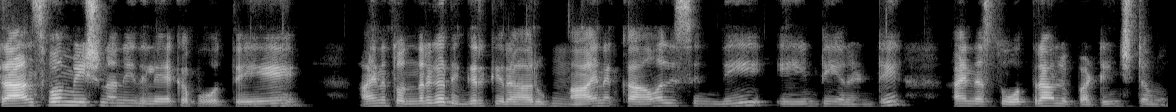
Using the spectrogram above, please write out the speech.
ట్రాన్స్ఫర్మేషన్ అనేది లేకపోతే ఆయన తొందరగా దగ్గరికి రారు. ఆయనకు కావలసింది ఏంటి అని అంటే ఆయన స్తోత్రాలు పఠించటము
